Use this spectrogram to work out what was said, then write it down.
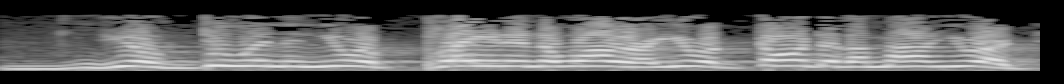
you know, doing and you were playing in the water or you were going to the mountain, you are,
